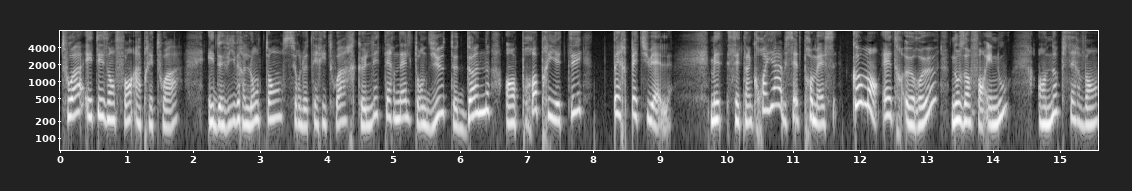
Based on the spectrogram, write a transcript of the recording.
toi et tes enfants après toi, et de vivre longtemps sur le territoire que l'Éternel ton Dieu te donne en propriété perpétuelle. Mais c'est incroyable cette promesse. Comment être heureux, nos enfants et nous, en observant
